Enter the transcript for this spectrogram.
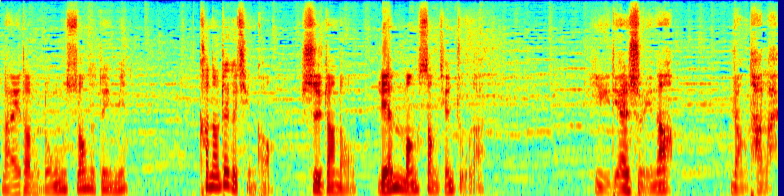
来到了龙霜的对面。看到这个情况，市长老连忙上前阻拦：“一点水呢？让他来，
